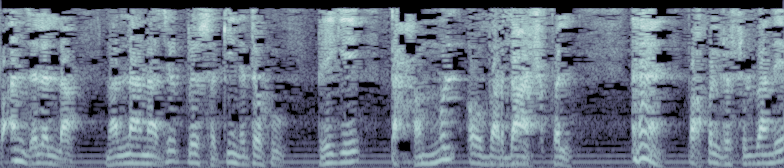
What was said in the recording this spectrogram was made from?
فانزل الله نو الله نازل کړ سکینته پریږي تحمل او برداشت خپل په خپل رسول باندې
